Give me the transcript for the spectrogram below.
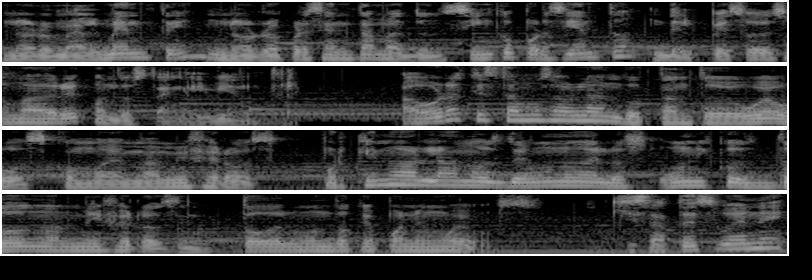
normalmente no representa más de un 5% del peso de su madre cuando está en el vientre. Ahora que estamos hablando tanto de huevos como de mamíferos, ¿por qué no hablamos de uno de los únicos dos mamíferos en todo el mundo que ponen huevos? Quizá te suene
